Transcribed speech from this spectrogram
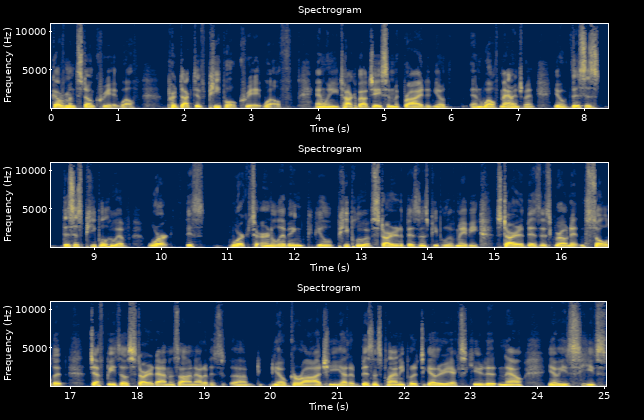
governments don't create wealth. Productive people create wealth. And when you talk about Jason McBride, you know, and wealth management, you know, this is this is people who have worked this work to earn a living, people people who have started a business, people who have maybe started a business, grown it, and sold it. Jeff Bezos started Amazon out of his uh, you know garage. He had a business plan, he put it together, he executed it, and now you know he's he's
